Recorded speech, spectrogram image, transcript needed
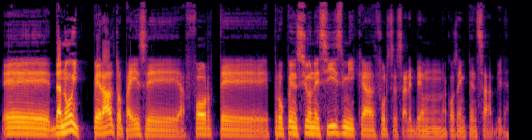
da noi peraltro paese a forte propensione sismica, forse sarebbe una cosa impensabile.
